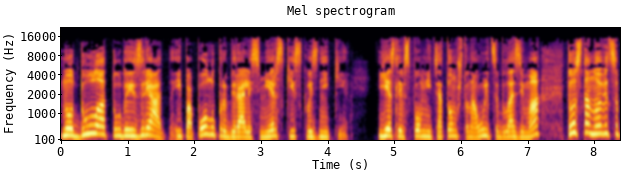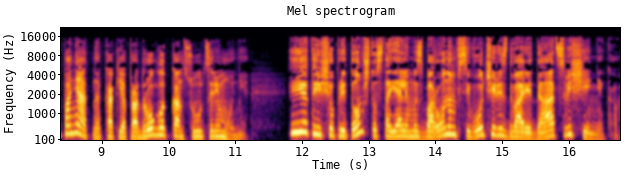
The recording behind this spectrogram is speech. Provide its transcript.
но дуло оттуда изрядно, и по полу пробирались мерзкие сквозняки. Если вспомнить о том, что на улице была зима, то становится понятно, как я продрогла к концу церемонии. И это еще при том, что стояли мы с бароном всего через два ряда от священника.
